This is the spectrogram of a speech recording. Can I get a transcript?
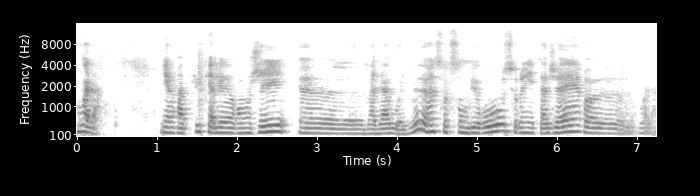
Voilà. Il n'y aura plus qu'à le ranger euh, là où elle veut, hein, sur son bureau, sur une étagère, euh, voilà.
